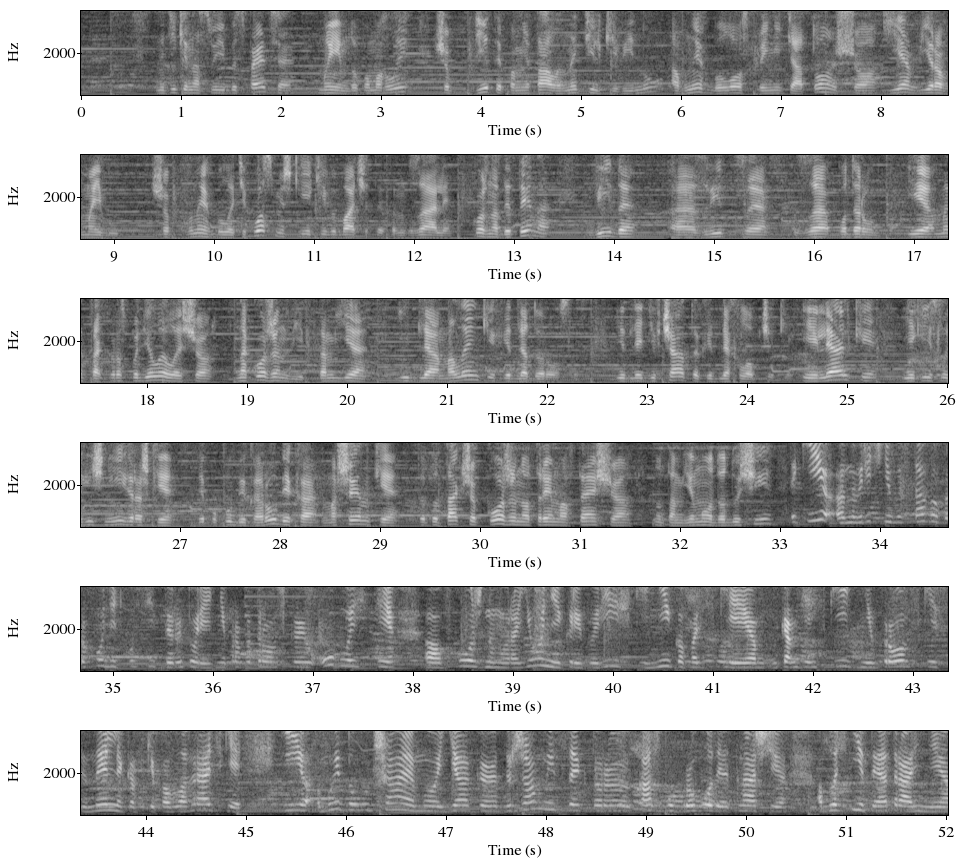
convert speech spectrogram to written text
не тільки на своїй безпеці. Ми їм допомогли, щоб діти пам'ятали не тільки війну, а в них було сприйняття того, що є віра в майбутнє. Щоб в них були ті посмішки, які ви бачите там в залі. Кожна дитина війде е, звідси з подарунком. І ми так розподілили, що на кожен вік там є і для маленьких, і для дорослих, і для дівчаток, і для хлопчиків, і ляльки, якісь логічні іграшки, типу кубіка Рубіка, машинки. Тобто так, щоб кожен отримав те, що ну там йому до душі, Такі е, новорічні вистави проходять по всій території Дніпропетровської області, е, в кожному районі: Криворізький, Нікопольський, Кам'янський, Дніпровський, Синельниковський, Павлоградський. І ми долучаємо як державний сектор е, казку проводять наші обласні театральні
